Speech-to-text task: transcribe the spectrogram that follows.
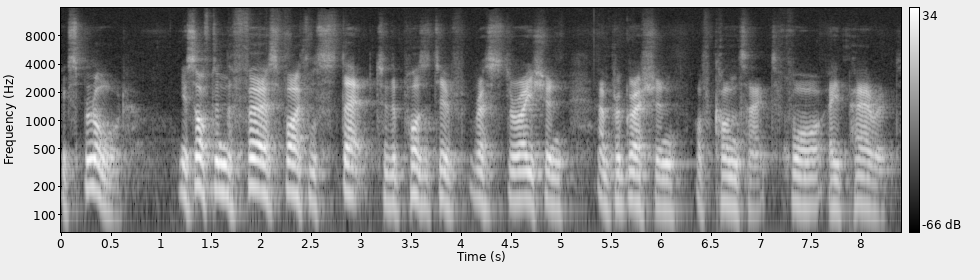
explored. It's often the first vital step to the positive restoration and progression of contact for a parent.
